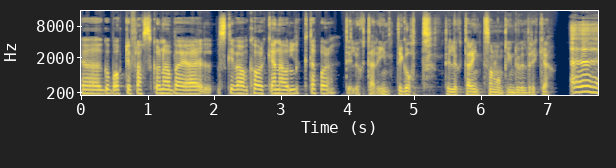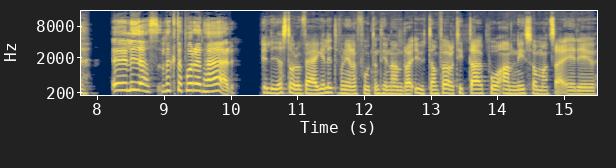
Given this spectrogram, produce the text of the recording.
Jag går bort till flaskorna och börjar skriva av korkarna och lukta på dem. Det luktar inte gott. Det luktar inte som någonting du vill dricka. Äh, Elias, lukta på den här! Elias står och väger lite från ena foten till den andra utanför och tittar på Annie som att så här, är det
